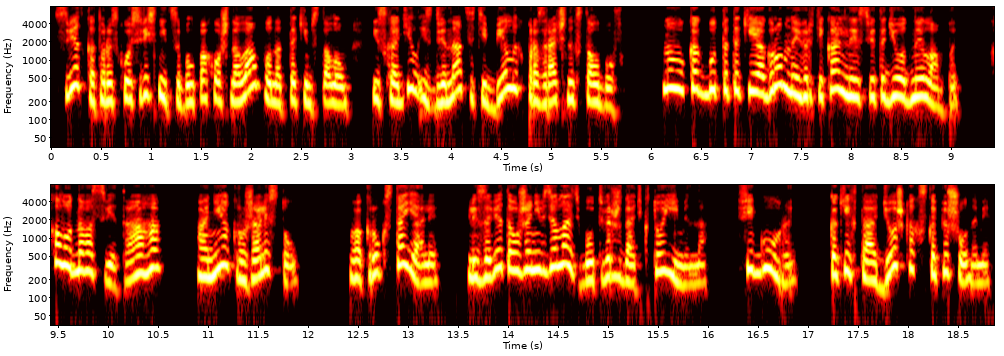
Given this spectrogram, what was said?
Свет, который сквозь ресницы был похож на лампу над таким столом, исходил из 12 белых прозрачных столбов. Ну, как будто такие огромные вертикальные светодиодные лампы. Холодного света, ага. Они окружали стол. Вокруг стояли. Лизавета уже не взялась бы утверждать, кто именно. Фигуры. В каких-то одежках с капюшонами.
